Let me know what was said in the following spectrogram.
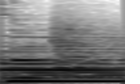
you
